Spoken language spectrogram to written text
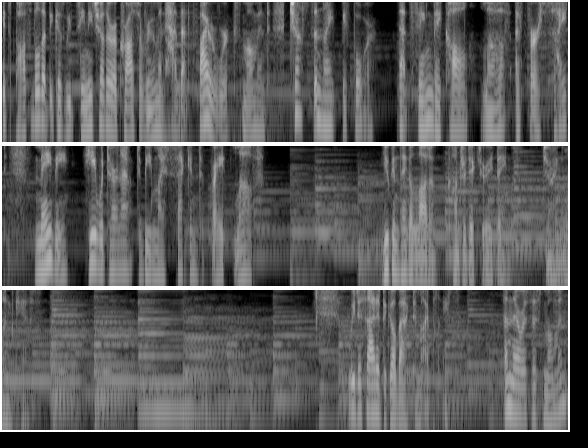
it's possible that because we'd seen each other across a room and had that fireworks moment just the night before, that thing they call love at first sight, maybe he would turn out to be my second great love. You can think a lot of contradictory things during one kiss. We decided to go back to my place. And there was this moment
